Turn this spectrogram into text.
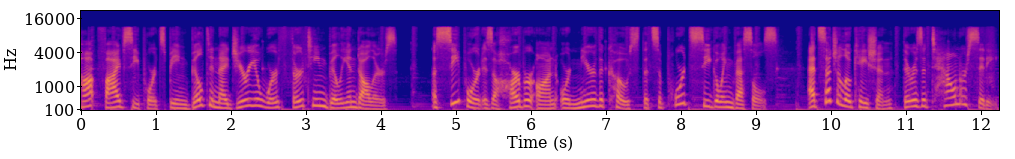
top five seaports being built in Nigeria worth $13 billion. A seaport is a harbor on or near the coast that supports seagoing vessels. At such a location, there is a town or city.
